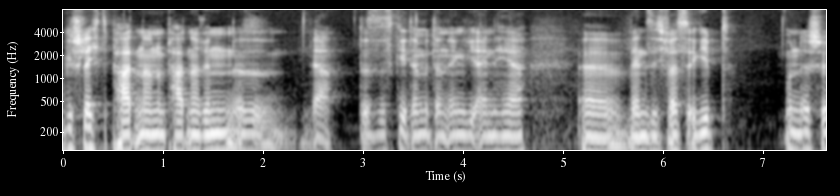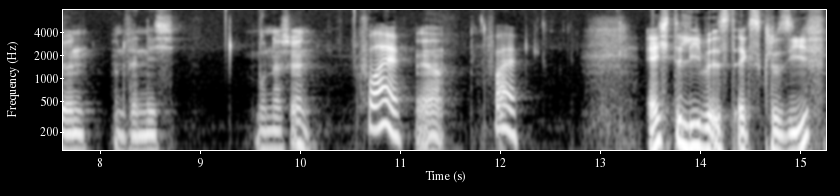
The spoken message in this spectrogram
Geschlechtspartnern und Partnerinnen. Also ja, das, das geht damit dann irgendwie einher äh, wenn sich was ergibt, wunderschön. Und wenn nicht, wunderschön. Voll. Ja. Voll. Echte Liebe ist exklusiv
